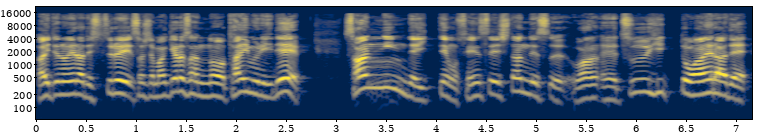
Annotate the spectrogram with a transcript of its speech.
相手のエラーで出塁そして牧原さんのタイムリーで3人で1点を先制したんです。ワン、えー、2ヒットワンエラーで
